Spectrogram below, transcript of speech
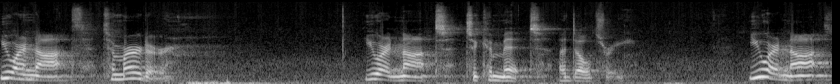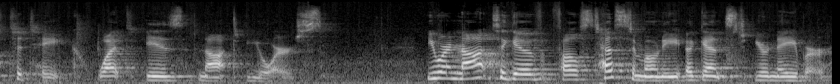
You are not to murder. You are not to commit adultery. You are not to take what is not yours. You are not to give false testimony against your neighbor.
